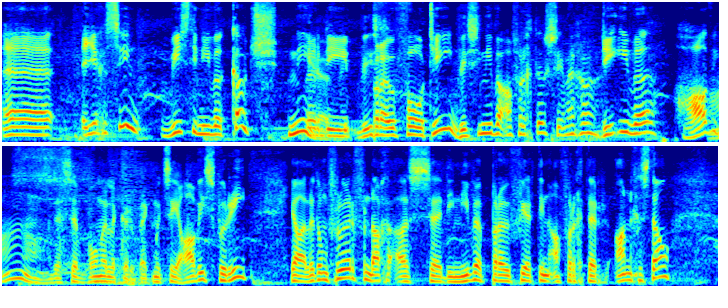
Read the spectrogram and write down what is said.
Uh, het jy gesien wie's die nuwe coach Nee, vir die wie's- Pro 14? Wie is die nuwe afrigter? Sê my gou. Die Iwe Hawie. Ah, dis 'n wonderlike roep. Ek moet sê Hawies Fourie. Ja, hulle het hom vroeër vandag as uh, die nuwe Pro 14 afrigter aangestel.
